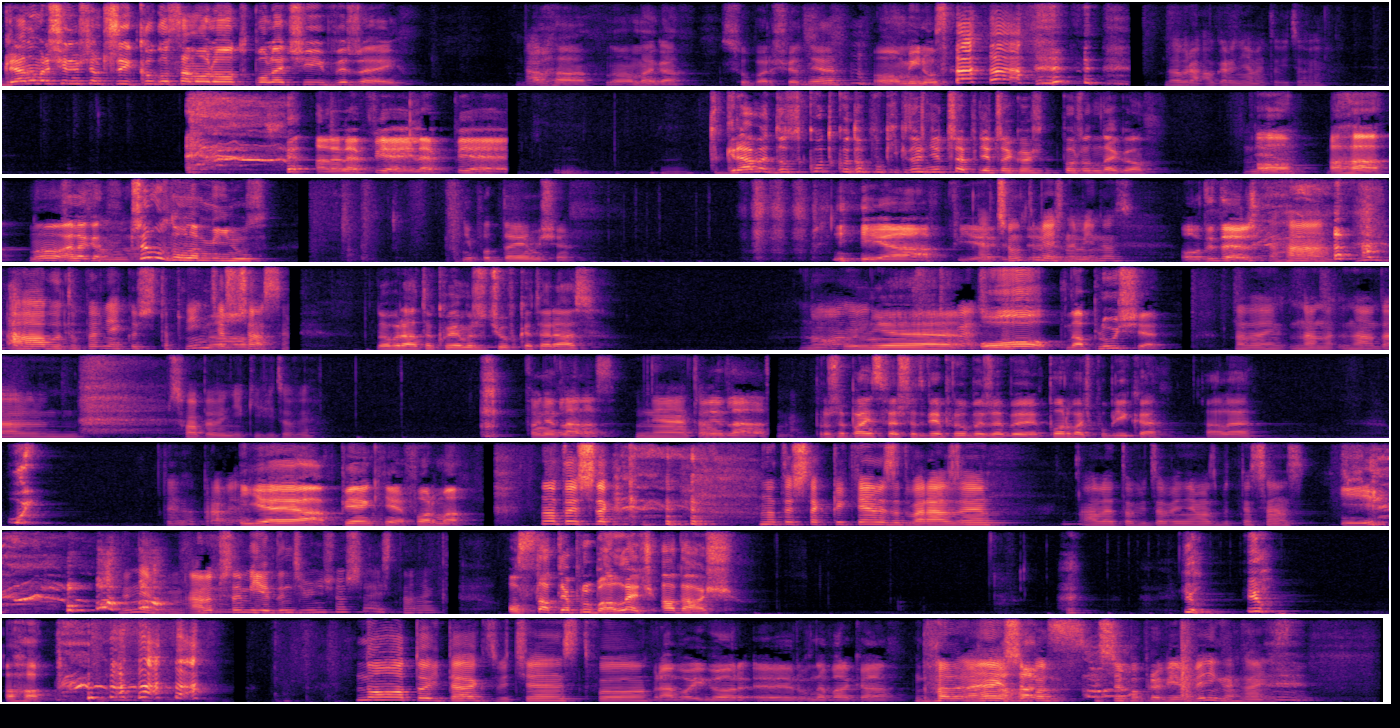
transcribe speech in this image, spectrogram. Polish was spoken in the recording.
Gra numer 73. Kogo samolot poleci wyżej? Aha, no mega. Super, świetnie. O, minus. Dobra, ogarniamy to widzowie. Ale lepiej, lepiej. Gramy do skutku, dopóki ktoś nie czepnie czegoś porządnego. Nie O, aha. No, elegancko. znowu na- Czemu znowu nam minus? Nie poddajemy się. Ja pierdzielę. Ale czemu ty miałeś na minus? O, ty też. Aha. A, bo to pewnie jakoś tapnięcia No. z czasem. Dobra, atakujemy życiówkę teraz. No. O i nie. życióweczka. O, na plusie. Nadal, na, na- nadal słabe wyniki widzowie. To nie dla nas. Nie, to... To nie dla nas. Proszę Państwa, jeszcze dwie próby, żeby porwać publikę, ale... Uj! Ty no, prawie? Yeah, pięknie, forma. No to jeszcze tak... No jeszcze tak klikniemy za dwa razy, ale to widzowie nie ma zbytnio sensu. I Ja nie wiem, ale przynajmniej 1,96, tak? ostatnia próba, leć Adaś! Jo, jo! Aha. No to i tak zwycięstwo. Brawo Igor, y, równa walka. Dwa, a, jeszcze, Aha, pod, jeszcze poprawiłem wynik na koniec.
